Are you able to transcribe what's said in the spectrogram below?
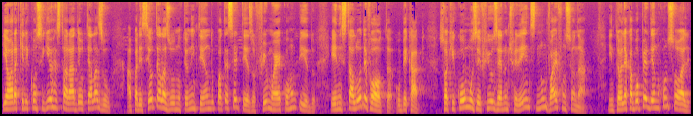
E a hora que ele conseguiu restaurar deu tela azul. Apareceu tela azul no teu Nintendo, pode ter certeza, o firmware corrompido. Ele instalou de volta o backup. Só que como os refills eram diferentes, não vai funcionar. Então ele acabou perdendo o console.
